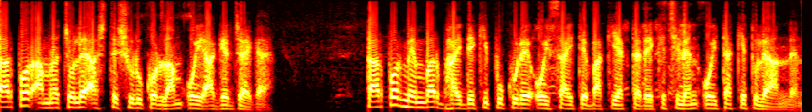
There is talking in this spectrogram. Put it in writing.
তারপর আমরা চলে আসতে শুরু করলাম ওই আগের জায়গায়। তারপর মেম্বার ভাই দেখি পুকুরে ওই সাইটে বাকি একটা রেখেছিলেন, ওইটাকে তুলে আনলেন।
